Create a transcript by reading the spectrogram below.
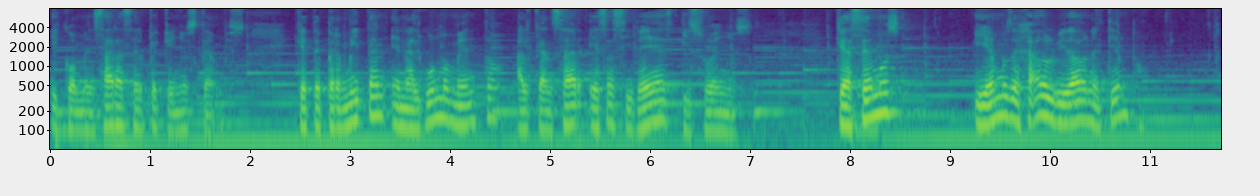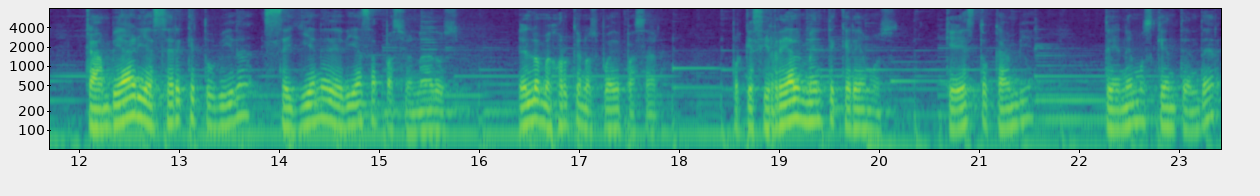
y comenzar a hacer pequeños cambios que te permitan en algún momento alcanzar esas ideas y sueños que hacemos y hemos dejado olvidado en el tiempo. Cambiar y hacer que tu vida se llene de días apasionados es lo mejor que nos puede pasar. Porque si realmente queremos que esto cambie, tenemos que entender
